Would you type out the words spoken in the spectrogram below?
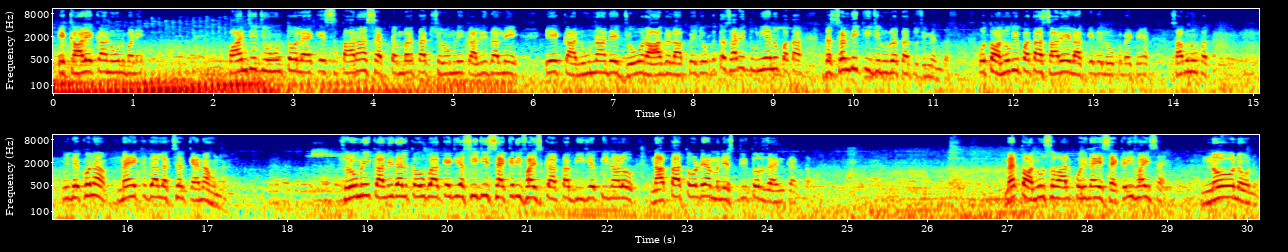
ਇਹ ਕਾਲੇ ਕਾਨੂੰਨ ਬਣੇ। 5 ਜੂਨ ਤੋਂ ਲੈ ਕੇ 17 ਸੈਪਟੰਬਰ ਤੱਕ ਸ਼੍ਰੋਮਣੀ ਅਕਾਲੀ ਦਲ ਨੇ ਇਹ ਕਾਨੂੰਨਾਂ ਦੇ ਜੋ ਰਾਗ ਲਾਪੇ ਜੋ ਕਿ ਤਾਂ ਸਾਰੀ ਦੁਨੀਆ ਨੂੰ ਪਤਾ, ਦੱਸਣ ਦੀ ਕੀ ਜ਼ਰੂਰਤ ਆ ਤੁਸੀਂ ਮੈਨੂੰ ਦੱਸੋ। ਉਹ ਤੁਹਾਨੂੰ ਵੀ ਪਤਾ, ਸਾਰੇ ਇਲਾਕੇ ਦੇ ਲੋਕ ਬੈਠੇ ਆ, ਸਭ ਨੂੰ ਪਤਾ। ਤੁਸੀਂ ਦੇਖੋ ਨਾ, ਮੈਂ ਇੱਕ ਗੱਲ ਅਕਸਰ ਕਹਿਣਾ ਹੁੰਦਾ। ਸ਼੍ਰੋਮਣੀ ਅਕਾਲੀ ਦਲ ਕਹੂਗਾ ਕਿ ਜੀ ਅਸੀਂ ਜੀ ਸੈਕਰੀਫਾਈਸ ਕਰਤਾ ਬੀਜੇਪੀ ਨਾਲੋਂ ਨਾਤਾ ਤੋੜਿਆ ਮਿਨਿਸਟਰੀ ਤੋਂ ਰਿਜ਼ਾਈਨ ਕਰਤਾ। ਮੈਂ ਤੁਹਾਨੂੰ ਸਵਾਲ ਪੁੱਛਦਾ, ਇਹ ਸੈਕਰੀਫਾਈਸ ਹੈ? ਨੋ ਨੋ ਨੋ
